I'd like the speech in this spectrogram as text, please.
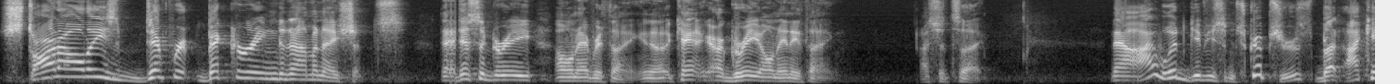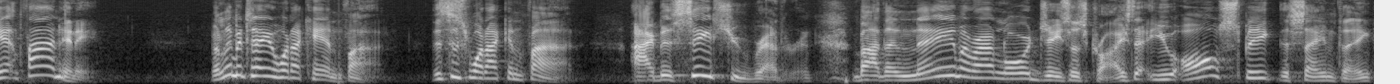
start all these different bickering denominations that disagree on everything, you know, can't agree on anything, I should say. Now, I would give you some scriptures, but I can't find any. But let me tell you what I can find. This is what I can find. I beseech you, brethren, by the name of our Lord Jesus Christ, that you all speak the same thing,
